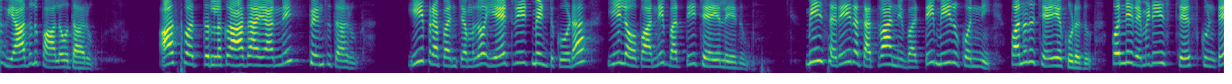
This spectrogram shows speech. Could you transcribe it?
వ్యాధులు పాలవుతారు. ఆసుపత్రులకు ఆదాయాన్ని పెంచుతారు. ఈ ప్రపంచంలో ఏ ట్రీట్మెంట్ కూడా ఈ లోపాన్ని భర్తీ చేయలేదు. మీ శరీర తత్వాన్ని బట్టి మీరు కొన్ని పనులు చేయకూడదు. కొన్ని రెమెడీస్ చేసుకుంటే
